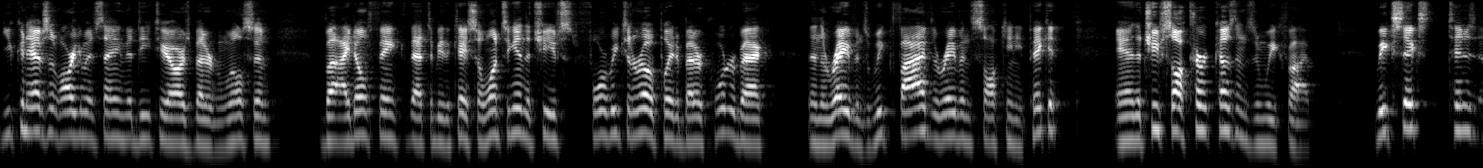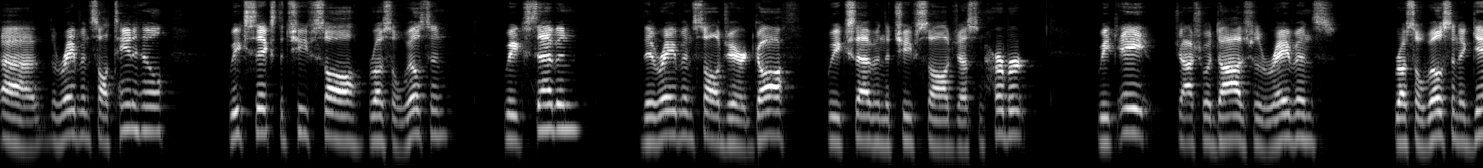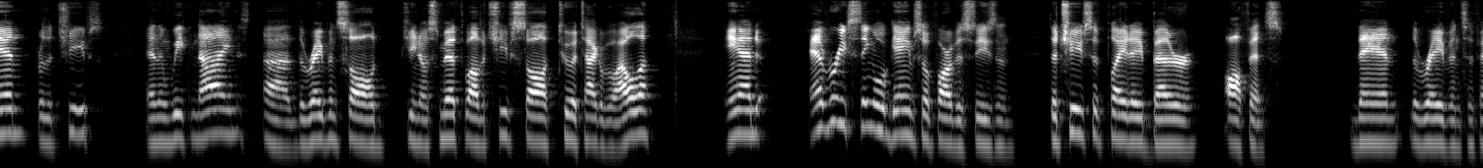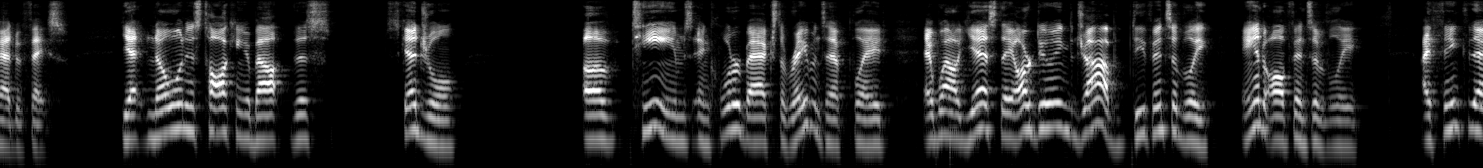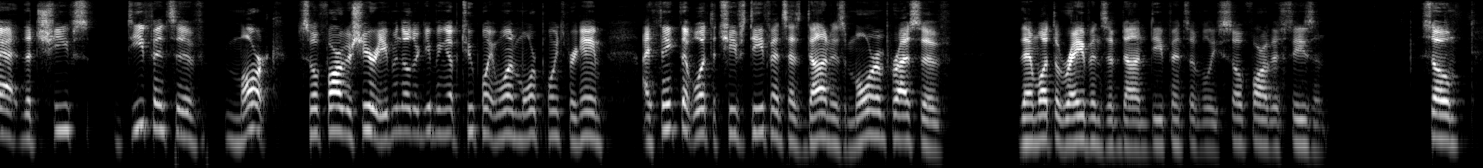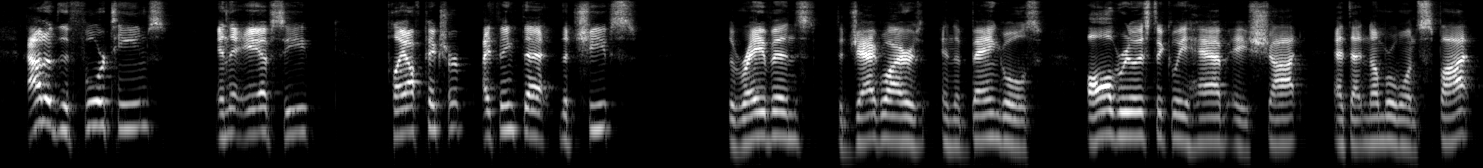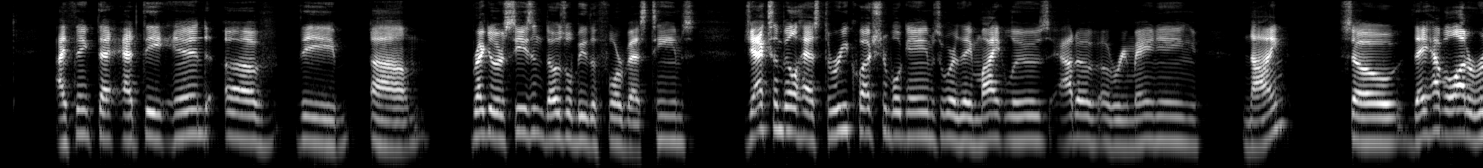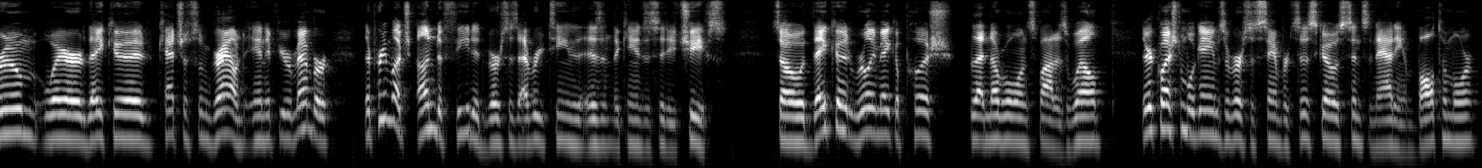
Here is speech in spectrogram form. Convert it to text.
you can have some argument saying that DTR is better than Wilson, but I don't think that to be the case. So once again, the Chiefs, four weeks in a row, played a better quarterback than the Ravens. Week five, the Ravens saw Kenny Pickett, and the Chiefs saw Kirk Cousins in week five. Week six, ten, uh, the Ravens saw Tannehill. Week six, the Chiefs saw Russell Wilson. Week seven, the Ravens saw Jared Goff. Week seven, the Chiefs saw Justin Herbert. Week eight, Joshua Dobbs for the Ravens. Russell Wilson again for the Chiefs. And then week nine, uh, the Ravens saw Geno Smith, while the Chiefs saw Tua Tagovailoa. And every single game so far this season, the Chiefs have played a better offense than the Ravens have had to face. Yet no one is talking about this schedule of teams and quarterbacks the Ravens have played. And while, yes, they are doing the job defensively and offensively, I think that the Chiefs' defensive mark so far this year, even though they're giving up 2.1 more points per game, I think that what the Chiefs' defense has done is more impressive than what the Ravens have done defensively so far this season. So, out of the four teams in the AFC playoff picture, I think that the Chiefs, the Ravens, the Jaguars, and the Bengals all realistically have a shot at that number one spot. I think that at the end of the um, regular season, those will be the four best teams. Jacksonville has three questionable games where they might lose out of a remaining nine. So they have a lot of room where they could catch up some ground. And if you remember, they're pretty much undefeated versus every team that isn't the Kansas City Chiefs. So they could really make a push for that number one spot as well. Their questionable games are versus San Francisco, Cincinnati, and Baltimore.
